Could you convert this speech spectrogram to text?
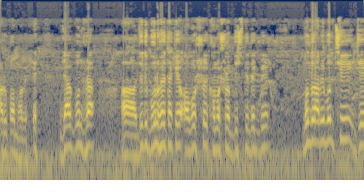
আরও কম হবে। যাক বন্ধুরা যদি ভুল হয়ে থাকে অবশ্যই ক্ষমাসুলভ দৃষ্টিতে দেখবে। বন্ধুরা, আমি বলছি যে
